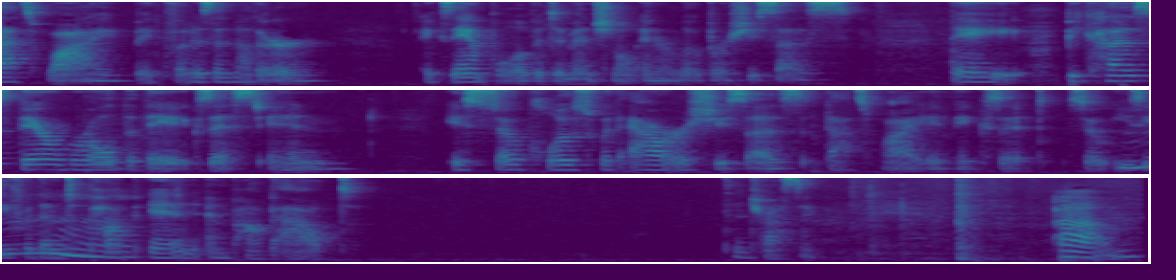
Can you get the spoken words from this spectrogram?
That's why Bigfoot is another example of a dimensional interloper, she says. They because their world that they exist in is so close with ours, she says, that's why it makes it so easy for them to pop in and pop out. It's interesting. Um,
